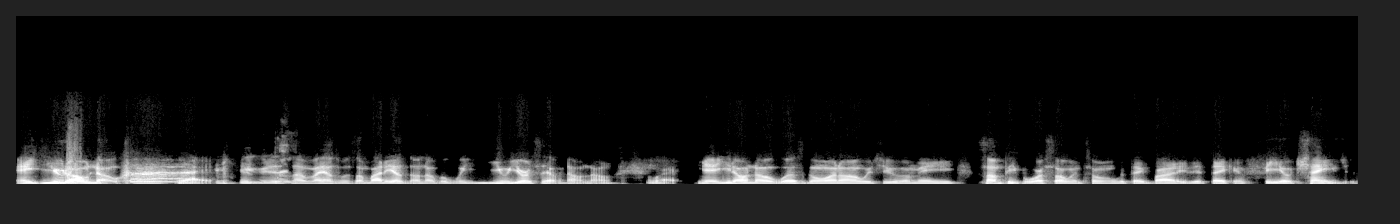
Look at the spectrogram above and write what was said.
and you don't know. Right. it's somebody else when somebody else don't know, but when you yourself don't know, Right. Yeah, you don't know what's going on with you. I mean, some people are so in tune with their body that they can feel changes.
